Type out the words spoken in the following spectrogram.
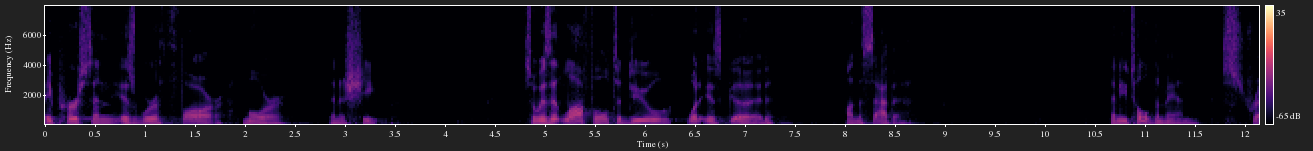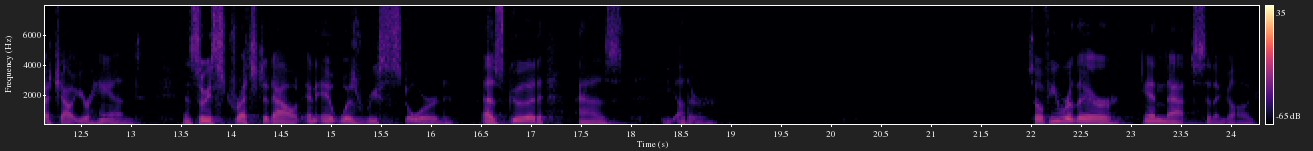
A person is worth far more than a sheep. So is it lawful to do what is good on the Sabbath? Then he told the man, Stretch out your hand. And so he stretched it out, and it was restored, as good as the other. So if you were there in that synagogue,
